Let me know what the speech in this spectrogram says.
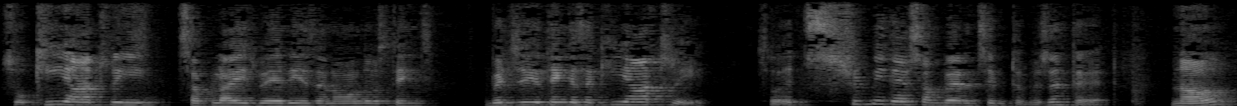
So key artery supplies various and all those things. Which do you think is a key artery? So it should be there somewhere in symptom, isn't it? Now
